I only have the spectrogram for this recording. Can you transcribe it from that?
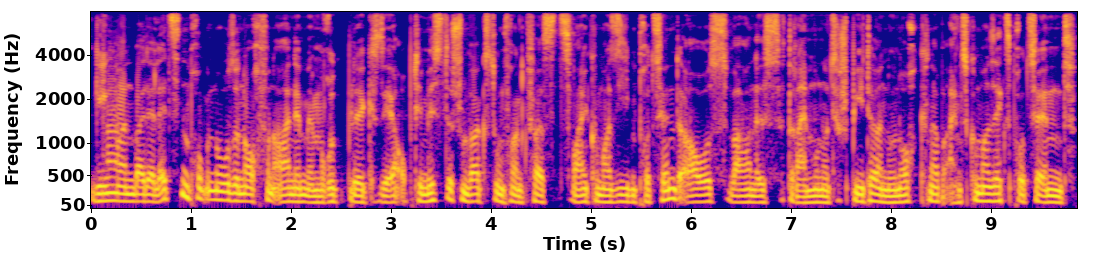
Ging man bei der letzten Prognose noch von einem im Rückblick sehr optimistischen Wachstum von fast 2,7 Prozent aus, waren es drei Monate später nur noch knapp 1,6 Prozent.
